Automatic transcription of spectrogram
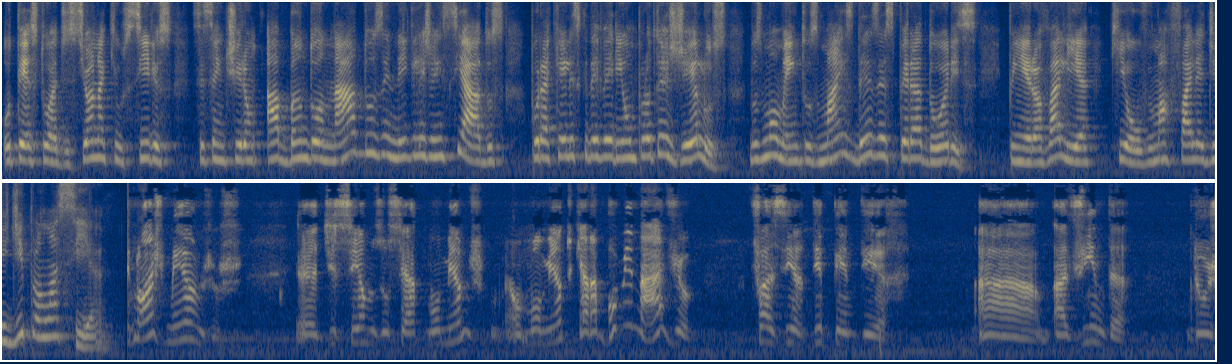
O texto adiciona que os sírios se sentiram abandonados e negligenciados por aqueles que deveriam protegê-los nos momentos mais desesperadores. Pinheiro avalia que houve uma falha de diplomacia. Nós mesmos é, dissemos um certo momento, um momento que era abominável fazer depender a, a vinda dos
